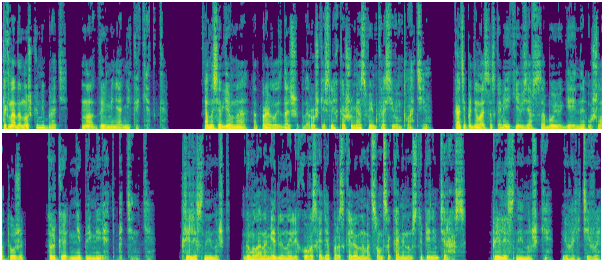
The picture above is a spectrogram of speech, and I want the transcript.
Так надо ножками брать, но ты у меня не кокетка. Анна Сергеевна отправилась дальше по дорожке, слегка шумя своим красивым платьем. Катя поднялась со скамейки и, взяв с собою Гейне, ушла тоже, только не примерять ботинки. Прелестные ножки, — думала она медленно и легко, восходя по раскаленным от солнца каменным ступеням террасы. Прелестные ножки, — говорите вы.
